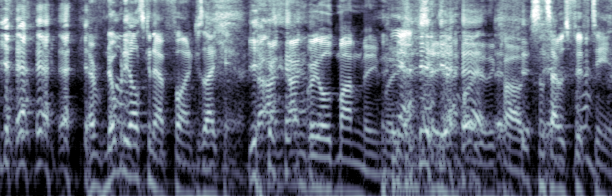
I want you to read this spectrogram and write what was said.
Yeah. Ev- Nobody else can have fun because I can't. The angry old man meme where Yeah. you say yeah. the clouds. Since I was 15.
